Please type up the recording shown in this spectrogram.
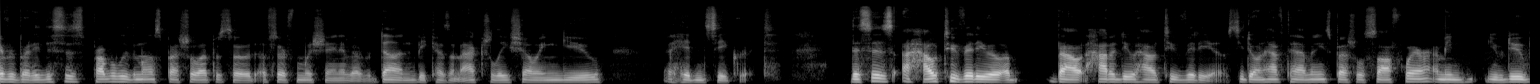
everybody, this is probably the most special episode of Surfing with Shane I've ever done because I'm actually showing you a hidden secret. This is a how-to video about how to do how-to videos. You don't have to have any special software. I mean, you do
